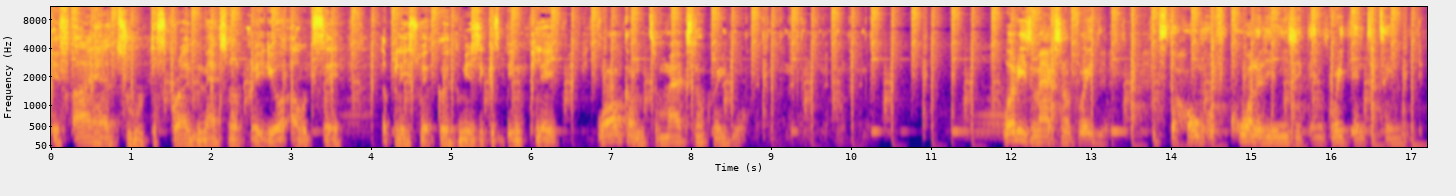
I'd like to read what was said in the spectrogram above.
If I had to describe Max Note Radio, I would say the place where good music is being played. Welcome to Max Note Radio. What is Max Note Radio? It's the home of quality music and great entertainment.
